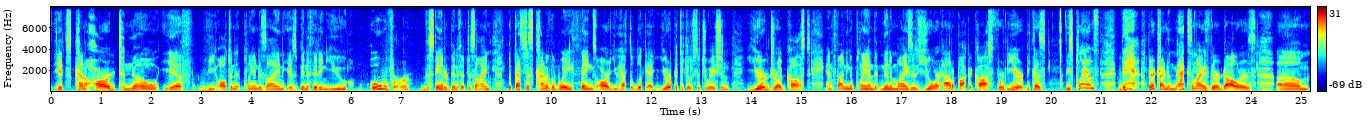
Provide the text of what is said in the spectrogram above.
it's kind of hard to know if the alternate plan design is benefiting you over the standard benefit design, but that's just kind of the way things are. You have to look at your particular situation, your drug costs, and finding a plan that minimizes your out-of-pocket costs for the year because these plans, they, they're trying to maximize their dollars um,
